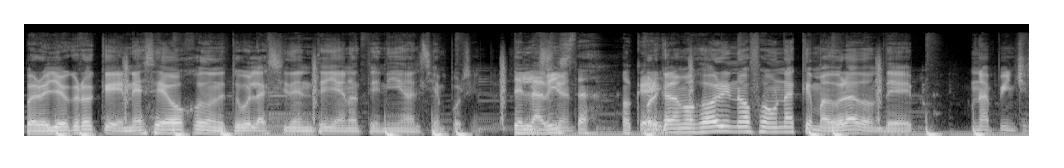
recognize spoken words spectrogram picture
pero yo creo que en ese ojo donde tuvo el accidente ya no tenía el 100% De la función. vista, ok. Porque a lo mejor y no fue una quemadura donde una pinche.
